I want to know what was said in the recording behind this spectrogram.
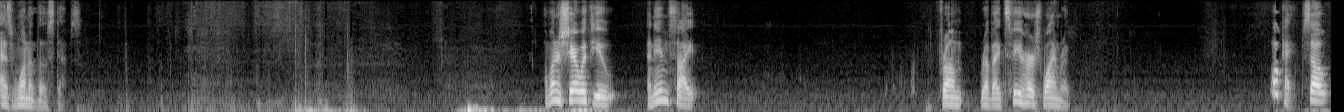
as one of those steps. I want to share with you an insight from Rabbi Tzvi Hirsch Weinreb. Okay, so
